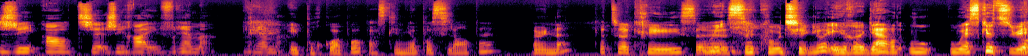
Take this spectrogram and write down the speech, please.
J'ai hâte, j'y rêve, vraiment, vraiment. Et pourquoi pas? Parce qu'il n'y a pas si longtemps, un an, que tu as créé ce, coaching-là et regarde où, où est-ce que tu es.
